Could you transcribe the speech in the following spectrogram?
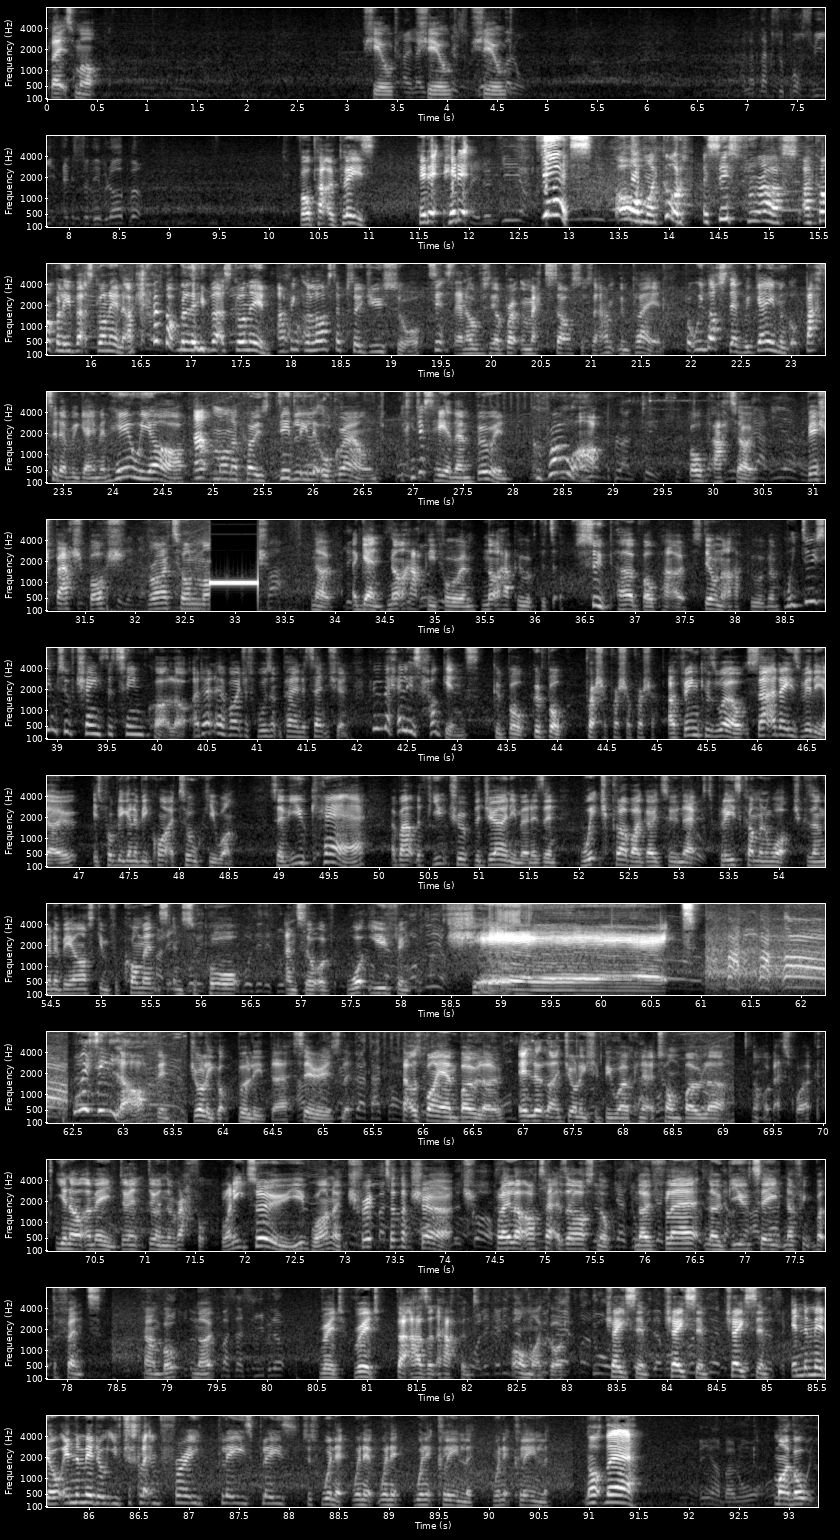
play it smart. Shield, shield, shield. L'attaque se poursuit, elle se développe. Volpato, please. Hit it, hit it. Yes! Oh my god! Assist for us. I can't believe that's gone in. I cannot believe that's gone in. I think the last episode you saw, since then obviously I broke my metatarsals, so I haven't been playing. But we lost every game and got battered every game. And here we are at Monaco's diddly little ground. You can just hear them booing. Grow up! Volpato. Bish bash bosh. Right on my no, again, not happy for him. Not happy with the superb Volpato. Still not happy with him. We do seem to have changed the team quite a lot. I don't know if I just wasn't paying attention. Who the hell is Huggins? Good ball, good ball. Pressure, pressure, pressure. I think as well, Saturday's video is probably going to be quite a talky one. So if you care about the future of the journeyman, as in which club I go to next, please come and watch because I'm going to be asking for comments and support and sort of what you think. Shit! Why is he laughing? Joly got bullied there, seriously. That was by Embolo. It looked like Joly should be working at a tombola. Not my best work. You know what I mean? Doing doing the raffle. 22, you've won a trip to the church. Play like Arteta's Arsenal. No flair, no beauty, nothing but defence. Campbell, no. Rid, Rid, that hasn't happened. Oh my god. Chase him, chase him, chase him. In the middle, in the middle, you've just let him free. Please, please, just win it, win it, win it, win it cleanly. Win it cleanly. Not there! My ball.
